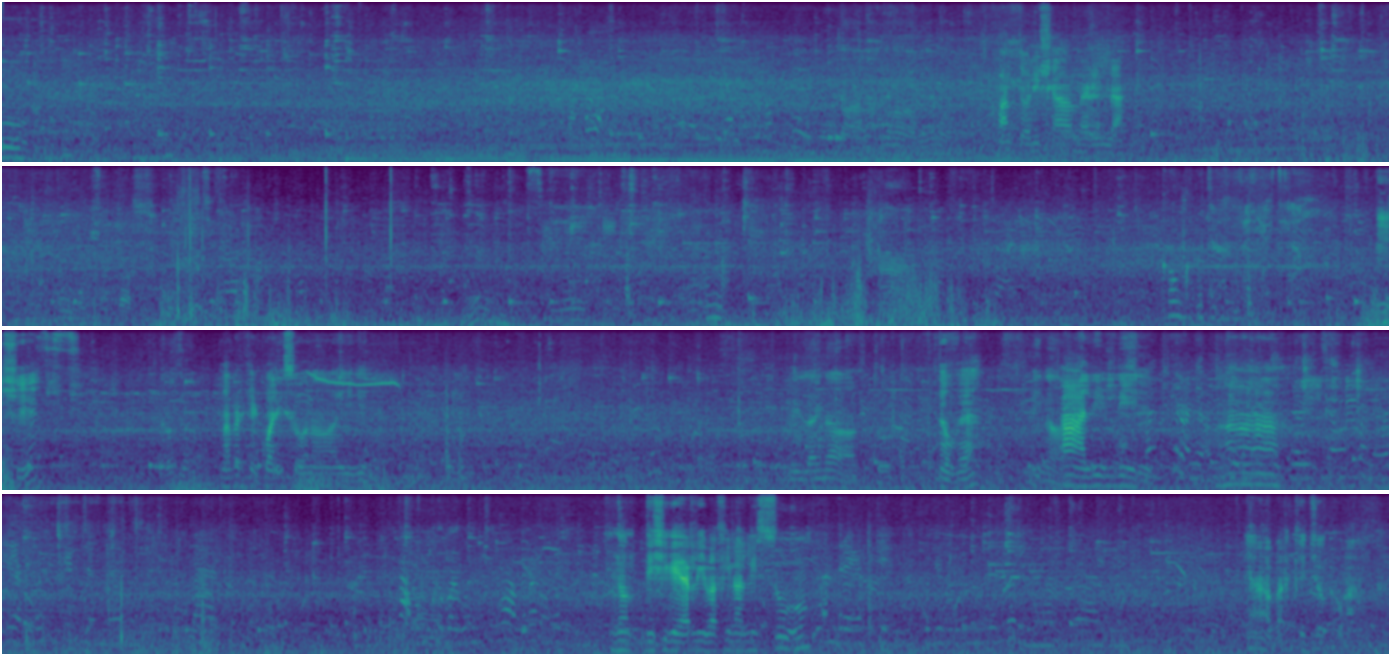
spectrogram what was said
Mm. Quanto riusciamo ad andare là? Comunque potevano salirti là. Dici? Ma perché quali sono i... Lì là in alto. Dove? Lì in alto. Ah, lì, lì. Sì. Ah. No, dici che arriva fino a lì su? Andrea, E allora parcheggio qua.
